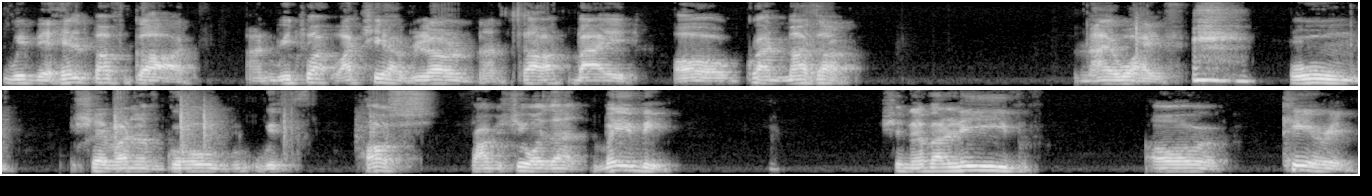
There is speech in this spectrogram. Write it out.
with the help of God and with what, what she have learned and taught by our grandmother, my wife, whom Siobhan have grown with us from she was a baby. She never leave our caring.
